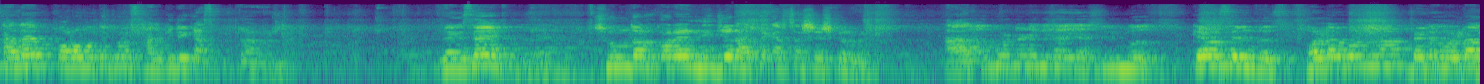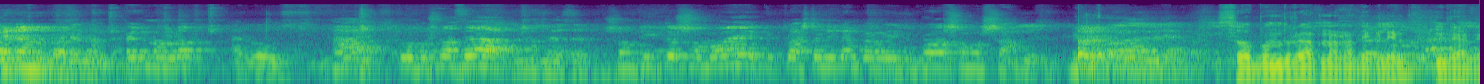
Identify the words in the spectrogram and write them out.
তাহলে পরবর্তী কোনো সার্কিটে কাজ করতে পারবেন না। বুঝা গেছে? সুন্দর করে নিজের হাতে কাজটা শেষ করবেন। আর উপরটা কি সিম্বল কেন সিলিন্ডার? হোল্ডার বলুন না ব্যাটন হোল্ডার. ব্যাটন হোল্ডার আর রোজ হ্যাঁ কোনো প্রশ্ন আছে? সংক্ষিপ্ত সময়ে একটু ক্লাসটা নিলাম কারণ একটু পড়ার সমস্যা। সো বন্ধুরা আপনারা দেখলেন কীভাবে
